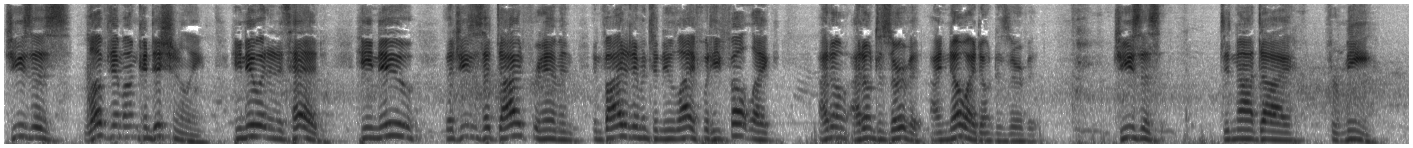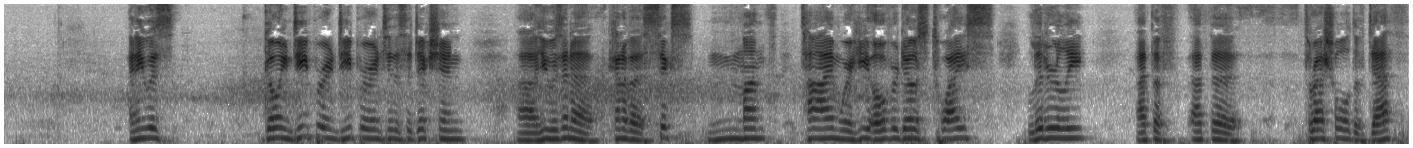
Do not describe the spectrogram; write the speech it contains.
Jesus loved him unconditionally. He knew it in his head. He knew that Jesus had died for him and invited him into new life but he felt like I don't I don't deserve it. I know I don't deserve it. Jesus did not die for me. And he was going deeper and deeper into this addiction. Uh, he was in a kind of a six month time where he overdosed twice, literally, at the at the threshold of death,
